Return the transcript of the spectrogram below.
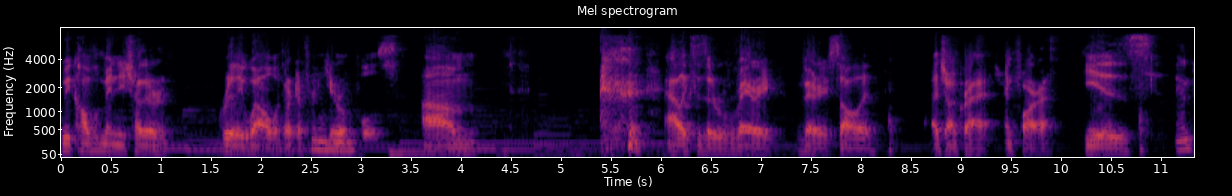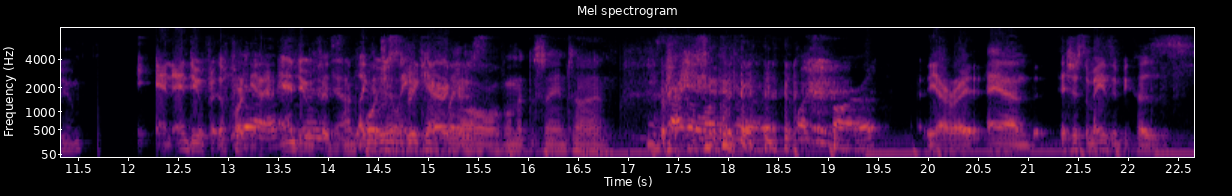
we complement each other really well with our different hero Mhm. pools. Um, Alex is a very, very solid uh, Junkrat and Pharah. He is, And Doom. And and Doomfist, of course, yeah, Yeah, and sure. Doomfist. yeah. like those Unfortunately, three you can't play all of them at the same time. He's had a lot of like Pharah. Yeah, right. And it's just amazing because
